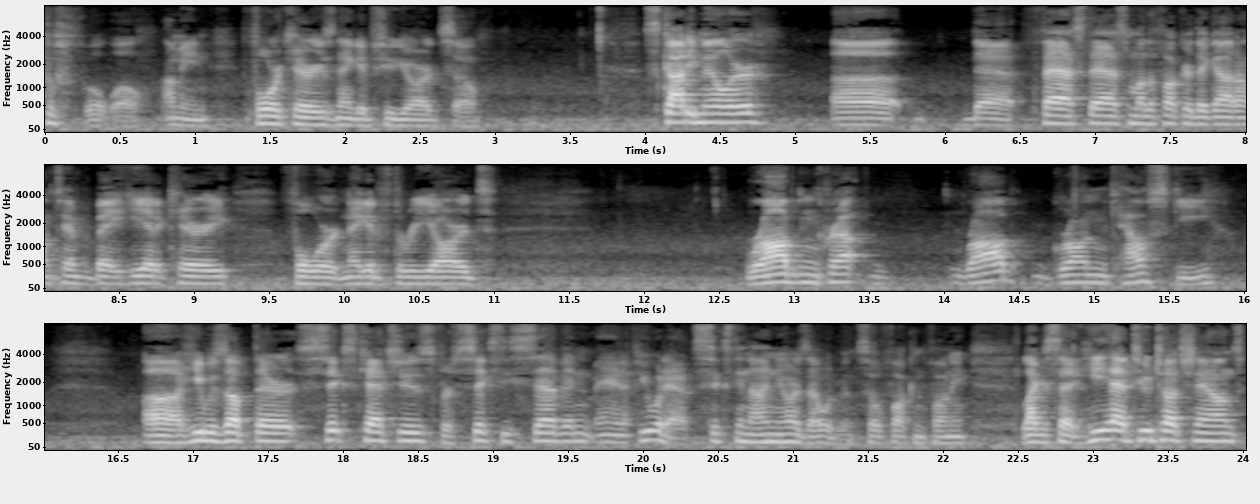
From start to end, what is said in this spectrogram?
well, well I mean, four carries, negative two yards. So, Scotty Miller, uh, that fast ass motherfucker they got on Tampa Bay, he had a carry for negative three yards. Rob, Rob Gronkowski, uh, he was up there, six catches for 67. Man, if he would have had 69 yards, that would have been so fucking funny. Like I said, he had two touchdowns.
